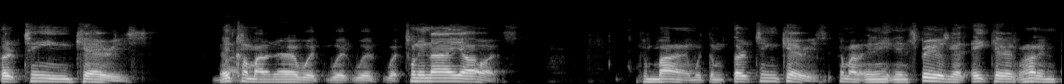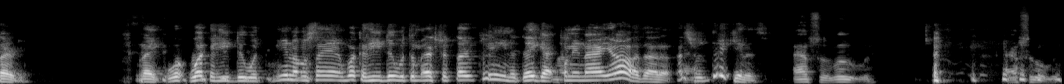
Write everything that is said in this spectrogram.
13 carries. They right. come out of there with with with what 29 yards combined with them 13 carries. Come on, and, and Spears got eight carries, 130. Like what what could he do with you know what I'm saying? What could he do with them extra 13 if they got 29 yards out of? That's ridiculous. Absolutely. Absolutely.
